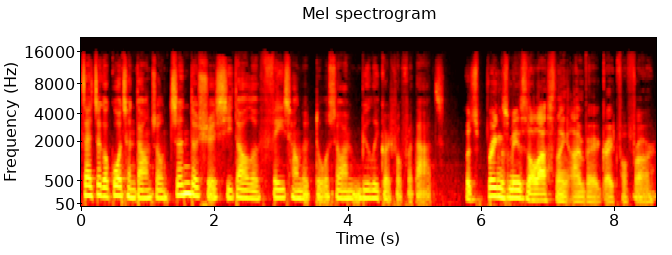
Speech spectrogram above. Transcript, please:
在这个过程当中真的学习到了非常的多。So I'm really grateful for that. Which brings me to the last thing I'm very grateful for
